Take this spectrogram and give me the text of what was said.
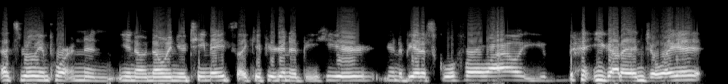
that's really important. And, you know, knowing your teammates, like if you're going to be here, you're going to be at a school for a while, you, you got to enjoy it.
